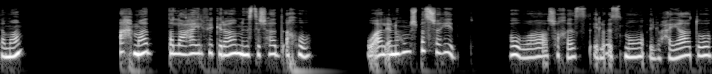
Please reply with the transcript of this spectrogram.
تمام؟ أحمد طلع هاي الفكرة من استشهاد أخوه وقال إنه هو مش بس شهيد هو شخص إله اسمه إله حياته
